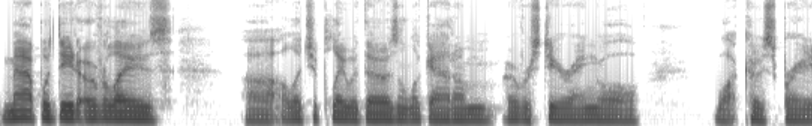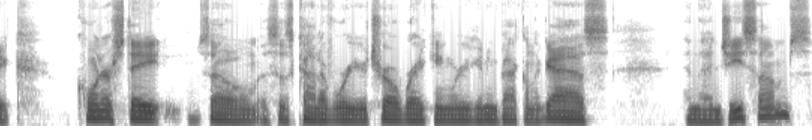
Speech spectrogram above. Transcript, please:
map with data overlays. Uh, I'll let you play with those and look at them. Oversteer angle, what coast brake, corner state. So this is kind of where you're trail braking, where you're getting back on the gas, and then G sums.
